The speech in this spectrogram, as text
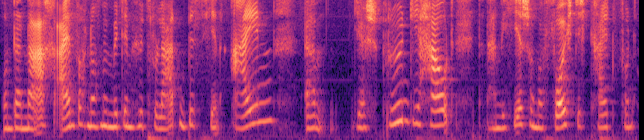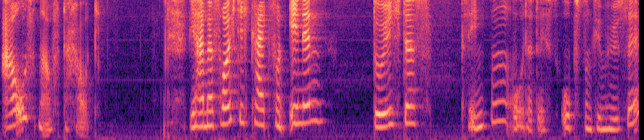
und danach einfach nochmal mit dem Hydrolat ein bisschen ein, ähm, ja, sprühen die Haut, dann haben wir hier schon mal Feuchtigkeit von außen auf der Haut. Wir haben ja Feuchtigkeit von innen durch das Trinken oder durchs Obst und Gemüse.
